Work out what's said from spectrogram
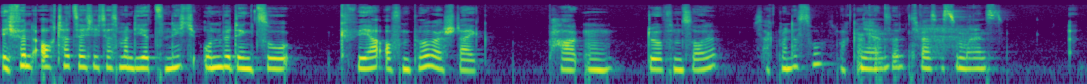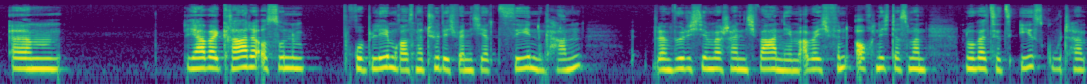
Ich finde auch tatsächlich, dass man die jetzt nicht unbedingt so quer auf dem Bürgersteig parken dürfen soll. Sagt man das so? Das macht gar ja, keinen Sinn. ich weiß, was du meinst. Ähm, ja, weil gerade aus so einem Problem raus, natürlich, wenn ich jetzt sehen kann, dann würde ich den wahrscheinlich wahrnehmen. Aber ich finde auch nicht, dass man, nur weil es jetzt E-Scooter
